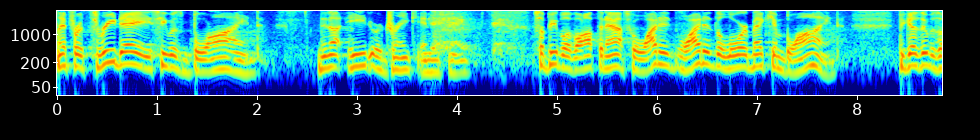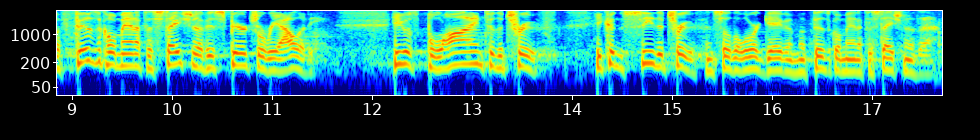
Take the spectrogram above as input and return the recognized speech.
and for three days he was blind, did not eat or drink anything. Some people have often asked, well, why did, why did the Lord make him blind? Because it was a physical manifestation of his spiritual reality. He was blind to the truth. He couldn't see the truth, and so the Lord gave him a physical manifestation of that.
